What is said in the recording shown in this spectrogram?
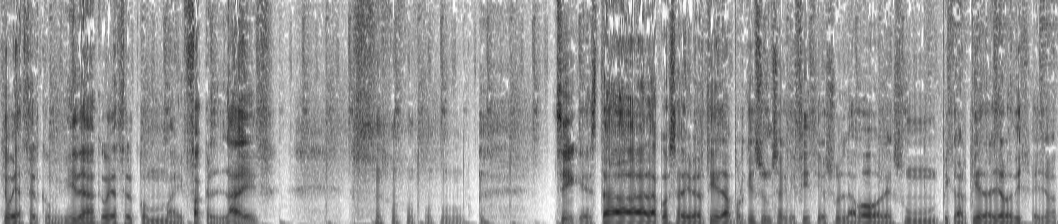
¿Qué voy a hacer con mi vida? ¿Qué voy a hacer con my fucking life? sí, que está la cosa divertida, porque es un sacrificio, es un labor, es un picar piedra, ya lo dije yo.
